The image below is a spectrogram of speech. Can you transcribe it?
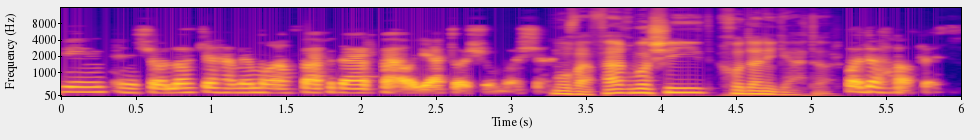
دادین انشالله که همه موفق در فعالیتاشون باشن. موفق باشید. خدا نگهدار. خدا حافظ.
